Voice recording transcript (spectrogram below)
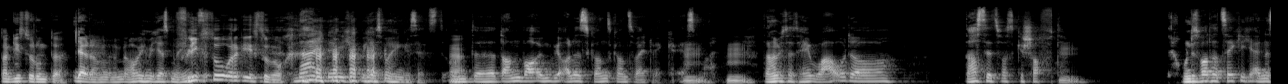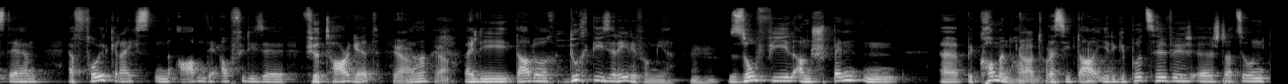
dann gehst du runter. ja, dann habe ich mich erstmal Fliegst du oder gehst du noch? Nein, nee, ich habe mich erstmal hingesetzt. Und äh, dann war irgendwie alles ganz, ganz weit weg erstmal. Mhm. Dann habe ich gesagt, hey, wow, da, da hast du jetzt was geschafft. Mhm. Und es war tatsächlich eines der erfolgreichsten Abende auch für diese, für Target, Ja, ja. weil die dadurch, durch diese Rede von mir, Mhm. so viel an Spenden äh, bekommen haben, Ja, toll, dass sie da toll. ihre Geburtshilfestation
